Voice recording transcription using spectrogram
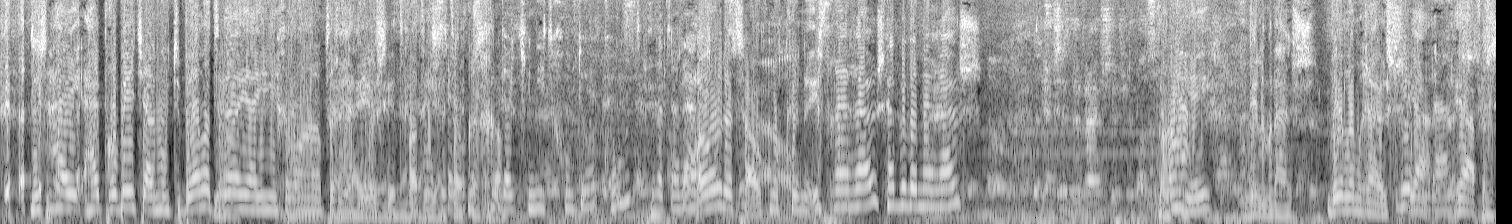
Dus hij, hij probeert jou nu te bellen terwijl jij hier gewoon op de radio zit. Wat is het ook een misschien grap. dat je niet goed doorkomt. Dat er ruis Oh, dat zou ook nog kunnen. Is er een ruis? Hebben we een ruis? Oh jee. Willem Ruis. Willem Ruis. Willem ja, Ruis. ja, precies.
